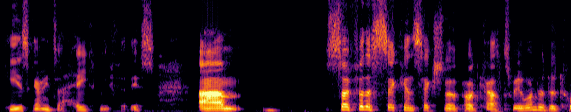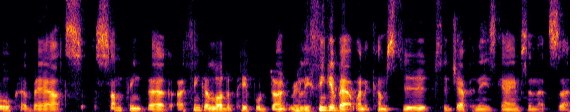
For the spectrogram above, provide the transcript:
He is going to hate me for this. Um, so, for the second section of the podcast, we wanted to talk about something that I think a lot of people don't really think about when it comes to, to Japanese games, and that's uh,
